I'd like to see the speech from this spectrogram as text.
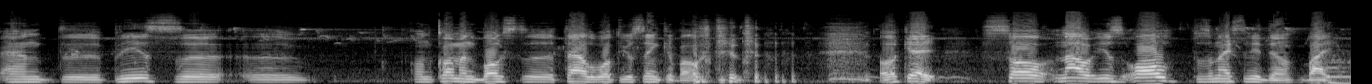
and uh, please uh, uh, on comment box uh, tell what you think about it. Okay so now is all. To the next video. Bye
